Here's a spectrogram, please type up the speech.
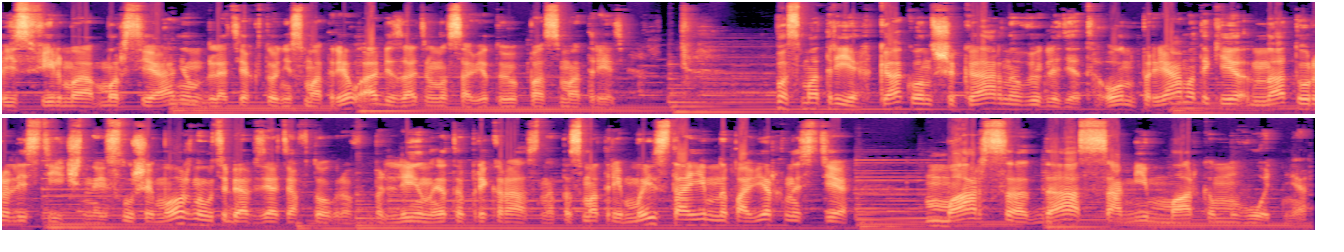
из фильма «Марсианин». Для тех, кто не смотрел, обязательно советую посмотреть. Посмотри, как он шикарно выглядит. Он прямо-таки натуралистичный. Слушай, можно у тебя взять автограф? Блин, это прекрасно. Посмотри, мы стоим на поверхности Марса, да, с самим Марком Вотня.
